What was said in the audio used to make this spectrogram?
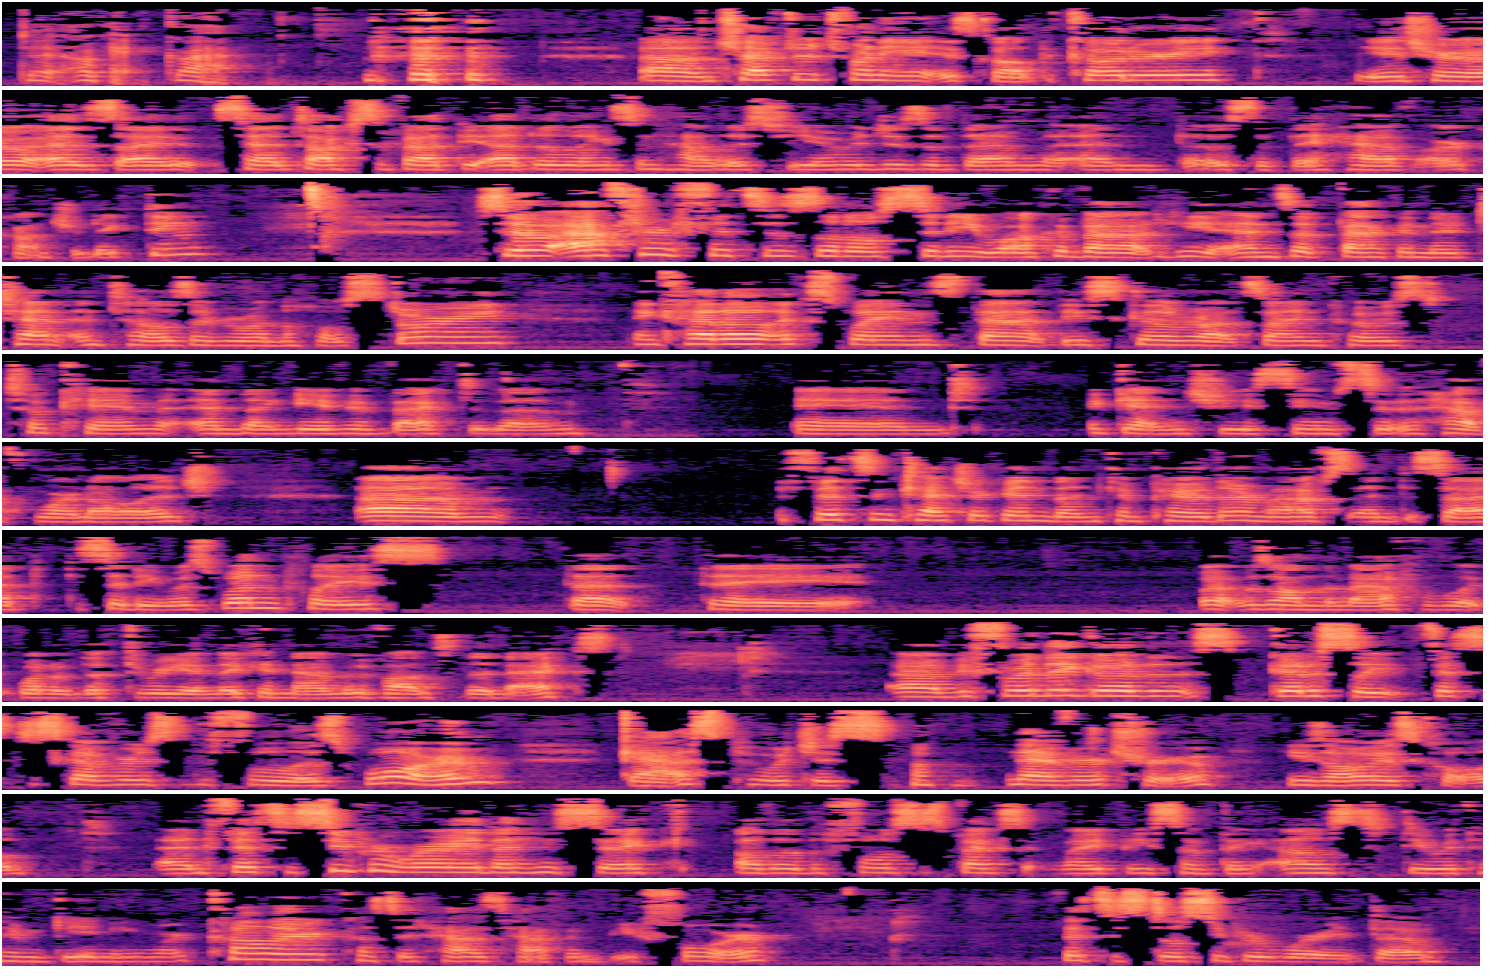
Did- okay, go ahead. Um, chapter 28 is called The Coterie. The intro, as I said, talks about the underlings and how there's few images of them, and those that they have are contradicting. So after Fitz's little city walkabout, he ends up back in their tent and tells everyone the whole story. And Kettle explains that the skill rot signpost took him and then gave him back to them. And again, she seems to have more knowledge. Um, Fitz and Kettricken then compare their maps and decide that the city was one place that they what was on the map of like one of the three, and they can now move on to the next. Uh, before they go to go to sleep, Fitz discovers the fool is warm. Gasp, which is never true. He's always cold. And Fitz is super worried that he's sick, although the fool suspects it might be something else to do with him gaining more color, because it has happened before. Fitz is still super worried though.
